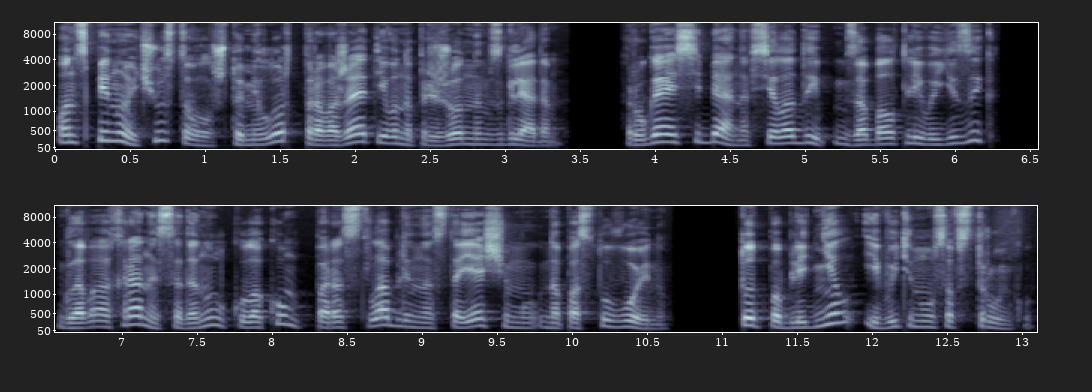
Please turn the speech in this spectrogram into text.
Он спиной чувствовал, что Милорд провожает его напряженным взглядом. Ругая себя на все лады за болтливый язык, глава охраны саданул кулаком по расслабленно стоящему на посту воину. Тот побледнел и вытянулся в струнку.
